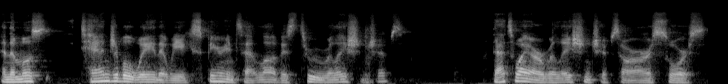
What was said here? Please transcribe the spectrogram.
And the most tangible way that we experience that love is through relationships. That's why our relationships are our source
